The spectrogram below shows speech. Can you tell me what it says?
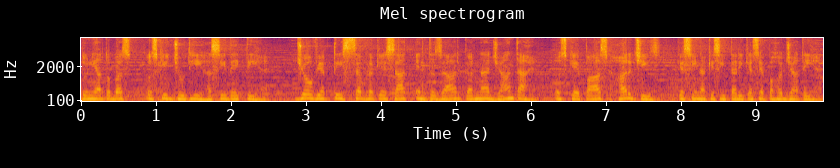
दुनिया तो बस उसकी झूठी हँसी देखती है। जो व्यक्ति सब्र के साथ इंतज़ार करना जानता है, उसके पास हर चीज़ किसी न किसी तरीके से पहुँच जाती है।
